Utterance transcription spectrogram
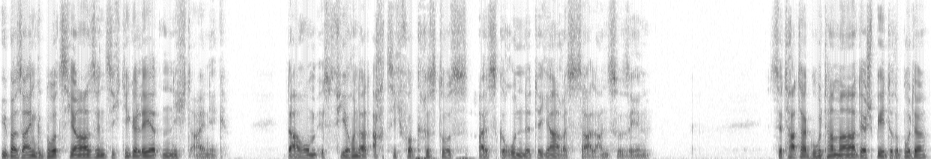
Über sein Geburtsjahr sind sich die Gelehrten nicht einig. Darum ist 480 vor Christus als gerundete Jahreszahl anzusehen. Siddhartha Gautama, der spätere Buddha,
